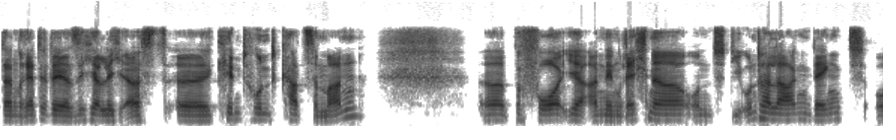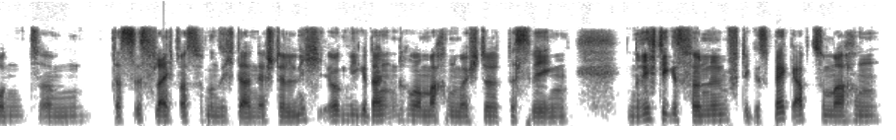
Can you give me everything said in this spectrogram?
dann rettet er sicherlich erst äh, Kind, Hund, Katze, Mann, äh, bevor ihr an den Rechner und die Unterlagen denkt. Und ähm, das ist vielleicht was, was man sich da an der Stelle nicht irgendwie Gedanken drüber machen möchte. Deswegen ein richtiges, vernünftiges Backup zu machen,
